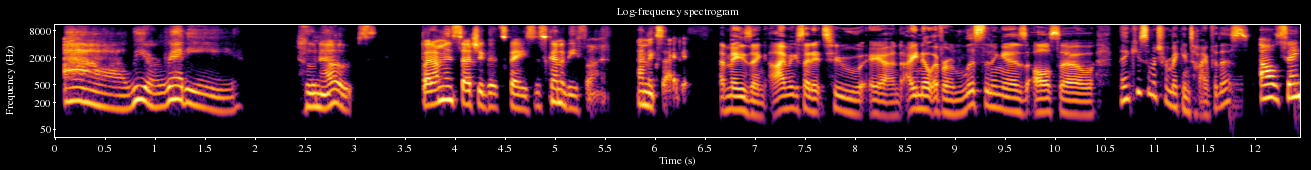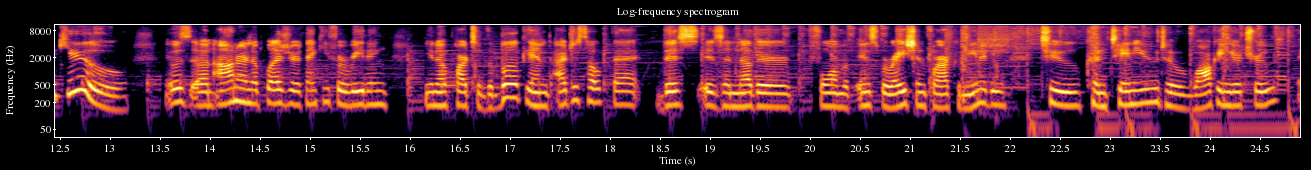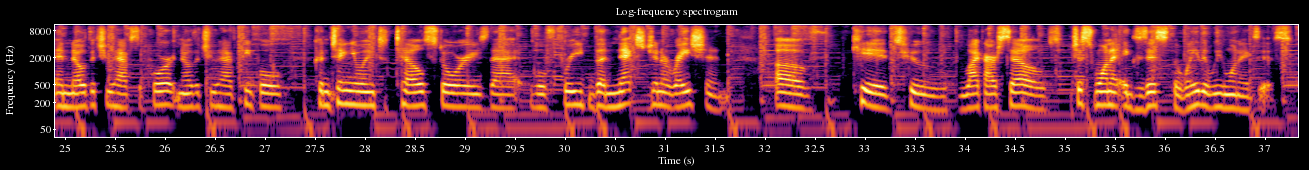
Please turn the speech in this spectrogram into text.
ah, we are ready. Who knows? But I'm in such a good space. It's going to be fun. I'm excited. Amazing. I'm excited too. And I know everyone listening is also. Thank you so much for making time for this. Oh, thank you. It was an honor and a pleasure. Thank you for reading, you know, parts of the book. And I just hope that this is another form of inspiration for our community to continue to walk in your truth and know that you have support, know that you have people continuing to tell stories that will free the next generation of kids who, like ourselves, just want to exist the way that we want to exist.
